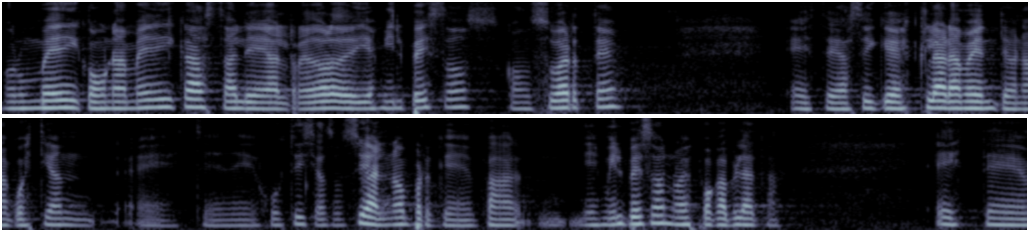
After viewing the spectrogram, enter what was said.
con un médico o una médica sale alrededor de 10 mil pesos, con suerte. Este, así que es claramente una cuestión este, de justicia social, ¿no? porque 10 mil pesos no es poca plata. Este,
